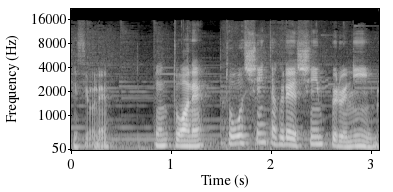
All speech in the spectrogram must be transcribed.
ですよね。本当はね、投資信託でシンプルに、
